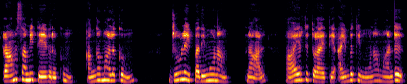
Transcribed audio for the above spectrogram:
ராமசாமி தேவருக்கும் அங்கம்மாளுக்கும் ஜூலை பதிமூணாம் நாள் ஆயிரத்தி தொள்ளாயிரத்தி ஐம்பத்தி மூணாம் ஆண்டு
